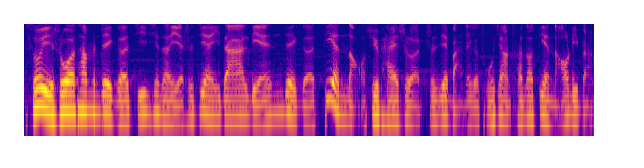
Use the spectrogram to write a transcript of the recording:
所以说，他们这个机器呢，也是建议大家连这个电脑去拍摄，直接把这个图像传到电脑里边。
